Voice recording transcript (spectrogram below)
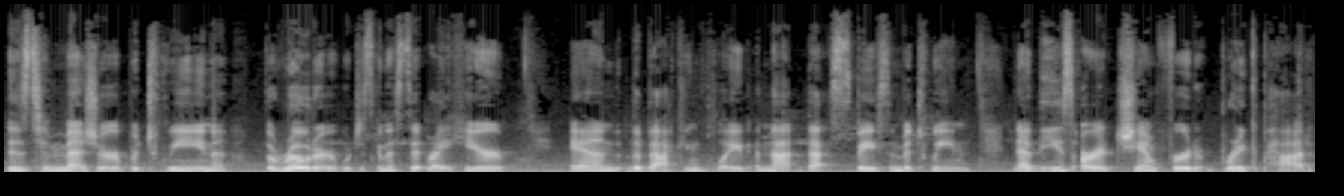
is to measure between the rotor, which is gonna sit right here, and the backing plate and that, that space in between. Now these are a chamfered brake pad.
